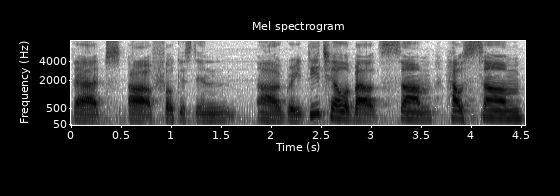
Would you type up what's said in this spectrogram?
that uh, focused in uh, great detail about some, how some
